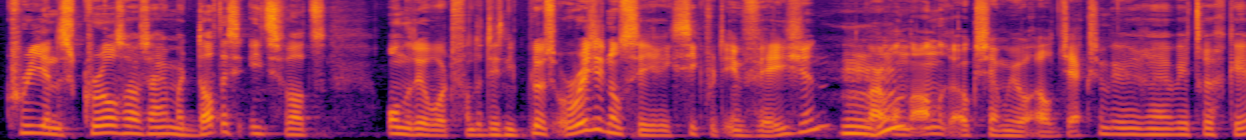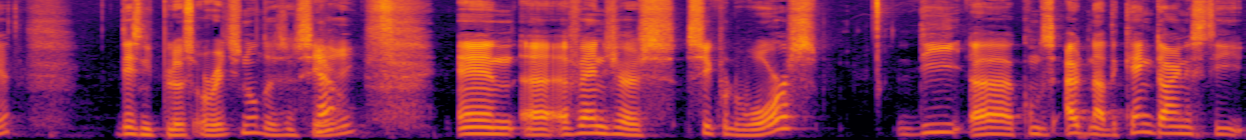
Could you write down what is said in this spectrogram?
Kree en de Skrull zou zijn. Maar dat is iets wat onderdeel wordt van de Disney Plus original serie Secret Invasion. Mhm. Waar onder andere ook Samuel L. Jackson weer, eh, weer terugkeert. Disney Plus original, dus een serie. En eh, Avengers Secret Wars, die eh, komt dus uit naar de Kang Dynasty.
